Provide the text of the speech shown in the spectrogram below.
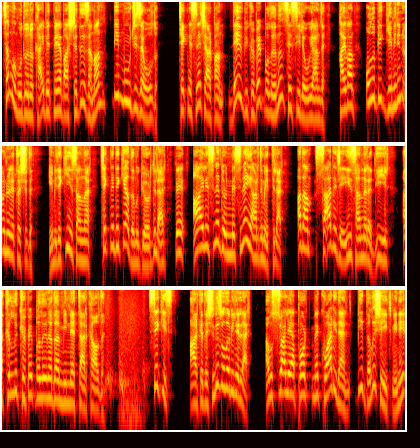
tam umudunu kaybetmeye başladığı zaman bir mucize oldu. Teknesine çarpan dev bir köpek balığının sesiyle uyandı. Hayvan onu bir geminin önüne taşıdı. Gemideki insanlar teknedeki adamı gördüler ve ailesine dönmesine yardım ettiler. Adam sadece insanlara değil, akıllı köpek balığına da minnettar kaldı. 8. Arkadaşınız olabilirler. Avustralya Port Macquarie'den bir dalış eğitmeni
